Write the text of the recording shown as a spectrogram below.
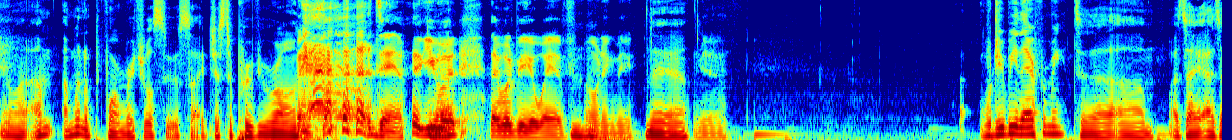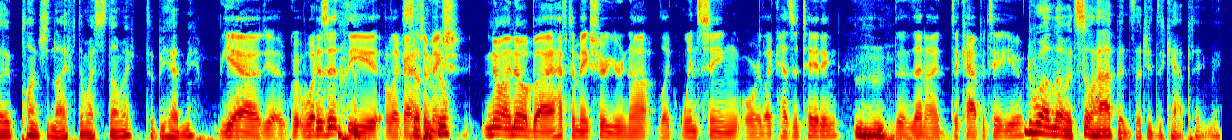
you know what? I'm I'm gonna perform ritual suicide just to prove you wrong. Damn, you Yeah. would. That would be a way of Mhm. owning me. yeah. Yeah. Would you be there for me to um as I as I plunge the knife to my stomach to behead me? Yeah, yeah. What is it? The like I have to make. Sh- no, I know, but I have to make sure you're not like wincing or like hesitating. Mm-hmm. Then then I decapitate you. Well, no, it still happens that you decapitate me.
